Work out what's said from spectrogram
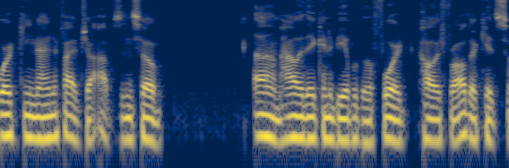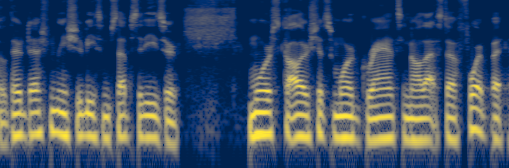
working nine to five jobs. And so, um, how are they going to be able to afford college for all their kids? So there definitely should be some subsidies or more scholarships, more grants, and all that stuff for it. But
